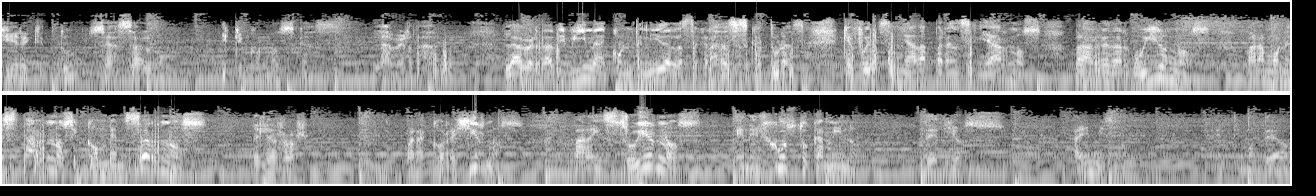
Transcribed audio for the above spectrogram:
quiere que tú seas salvo y que conozcas la verdad la verdad divina contenida en las sagradas escrituras, que fue diseñada para enseñarnos, para redarguirnos, para amonestarnos y convencernos del error, para corregirnos, para instruirnos en el justo camino de Dios. Ahí mismo, en Timoteo,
